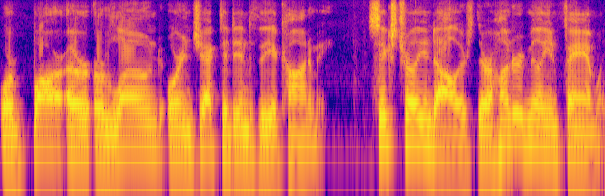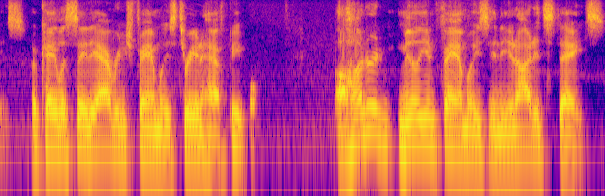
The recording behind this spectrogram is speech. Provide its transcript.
or, bar, or, or loaned or injected into the economy. $6 trillion. There are 100 million families. Okay, let's say the average family is three and a half people. 100 million families in the United States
